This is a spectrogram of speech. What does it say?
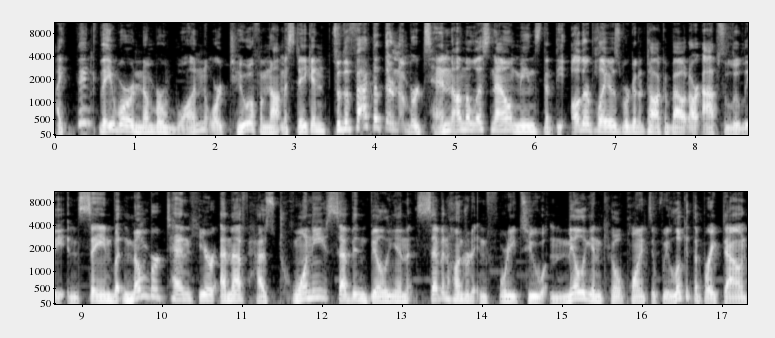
I think they were number one or two if I'm not mistaken so the fact that they're number 10 on the list now means that the other players we're going to talk about are absolutely insane but number 10 here MF has 27 billion 742 million kill points if we look at the breakdown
